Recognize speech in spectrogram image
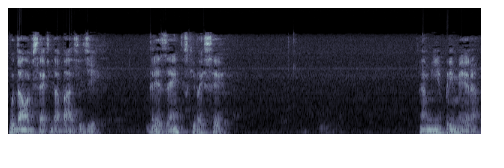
Vou dar um offset da base de 300, que vai ser a minha primeira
